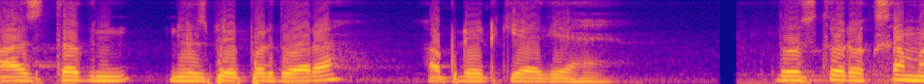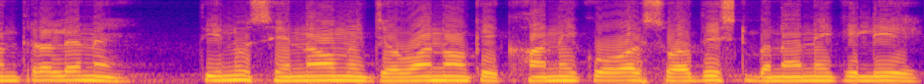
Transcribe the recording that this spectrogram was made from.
आज तक न्यूज़पेपर द्वारा अपडेट किया गया है। दोस्तों, रक्षा मंत्रालय ने तीनों सेनाओं में जवानों के खाने को और स्वादिष्ट बनाने के लिए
